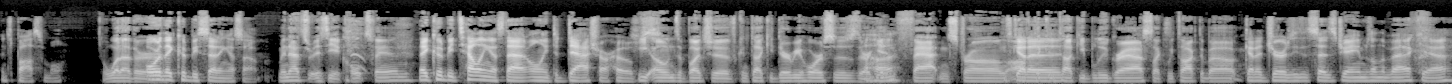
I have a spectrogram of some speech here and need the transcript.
It's possible. What other? Or they could be setting us up. I mean, that's is he a Colts fan? They could be telling us that only to dash our hopes. He owns a bunch of Kentucky Derby horses. They're Uh-huh. getting fat and strong He's off got the a- Kentucky bluegrass, like we talked about. got a jersey that says James on the back. Yeah.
